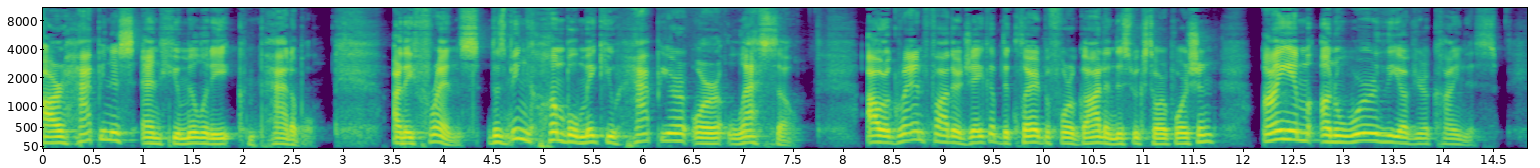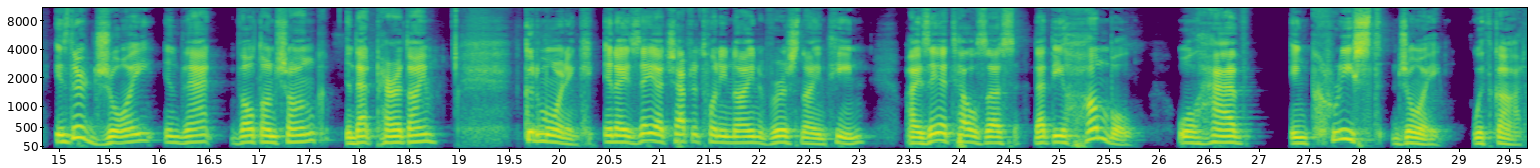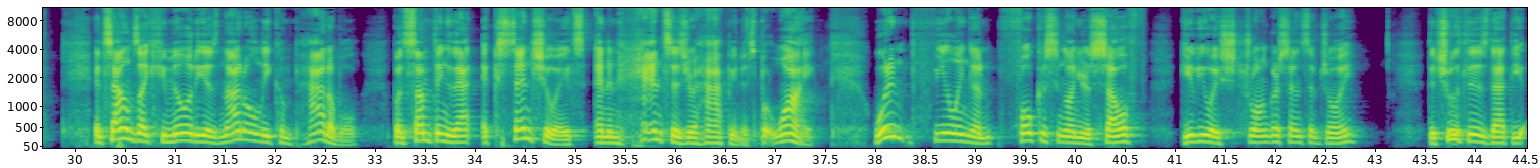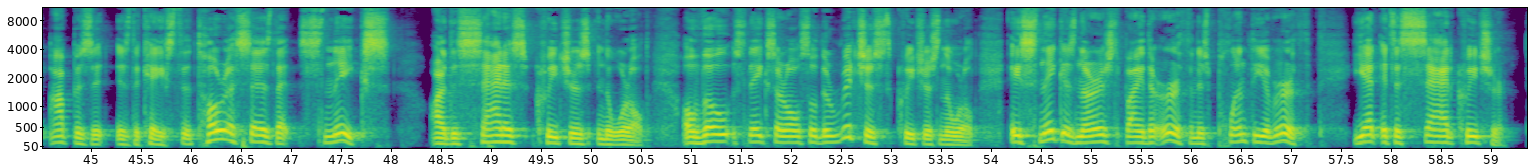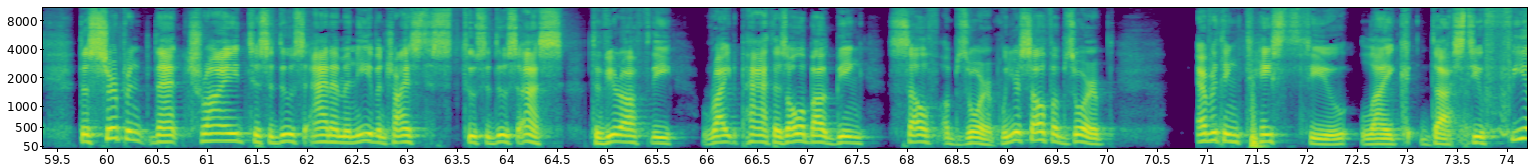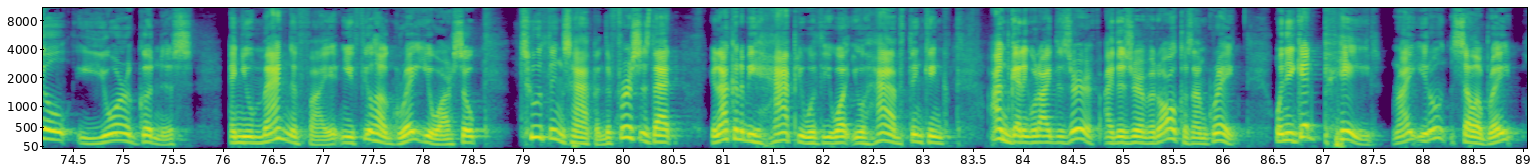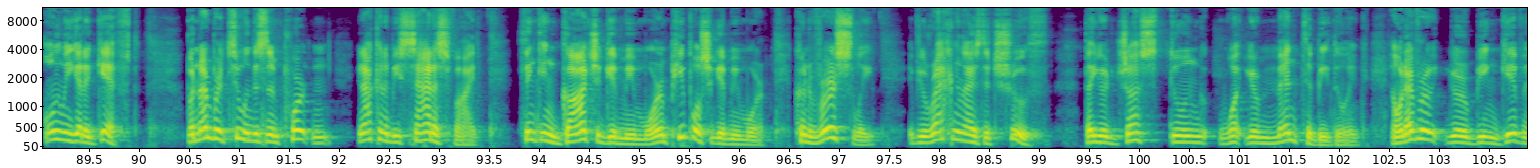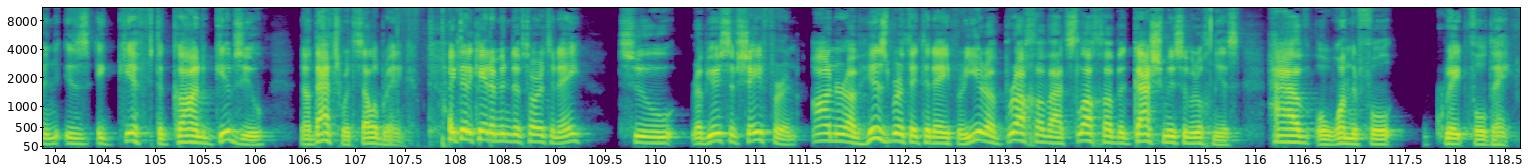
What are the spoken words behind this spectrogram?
Are happiness and humility compatible? Are they friends? Does being humble make you happier or less so? Our grandfather Jacob declared before God in this week's Torah portion, I am unworthy of your kindness. Is there joy in that Weltanschauung, in that paradigm? Good morning. In Isaiah chapter 29, verse 19, Isaiah tells us that the humble will have increased joy with God. It sounds like humility is not only compatible, but something that accentuates and enhances your happiness. But why? Wouldn't feeling and focusing on yourself give you a stronger sense of joy? The truth is that the opposite is the case. The Torah says that snakes are the saddest creatures in the world, although snakes are also the richest creatures in the world. A snake is nourished by the earth, and there's plenty of earth, yet it's a sad creature. The serpent that tried to seduce Adam and Eve and tries to seduce us to veer off the right path is all about being self absorbed. When you're self absorbed, everything tastes to you like dust. You feel your goodness and you magnify it and you feel how great you are. So, two things happen. The first is that you're not going to be happy with what you have, thinking, I'm getting what I deserve. I deserve it all because I'm great. When you get paid, right, you don't celebrate, only when you get a gift. But number two, and this is important, you're not going to be satisfied, thinking God should give me more and people should give me more. Conversely, if you recognize the truth that you're just doing what you're meant to be doing, and whatever you're being given is a gift that God gives you, now that's worth celebrating. I dedicate a minute of Torah today to Rabbi Yosef Schaefer in honor of his birthday today for year of bracha v'atzlacha begashmis Have a wonderful, grateful day.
